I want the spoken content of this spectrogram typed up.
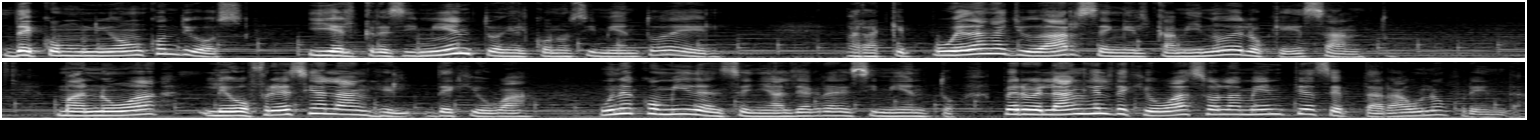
de comunión con Dios y el crecimiento en el conocimiento de Él, para que puedan ayudarse en el camino de lo que es santo. Manoa le ofrece al ángel de Jehová una comida en señal de agradecimiento, pero el ángel de Jehová solamente aceptará una ofrenda.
